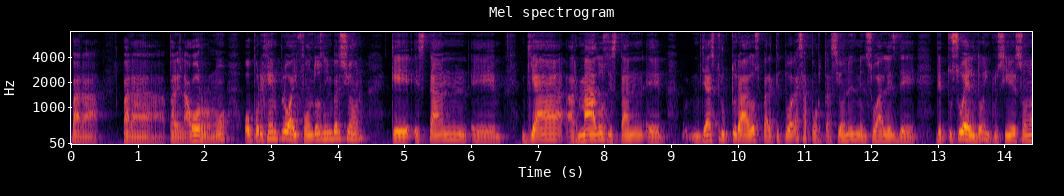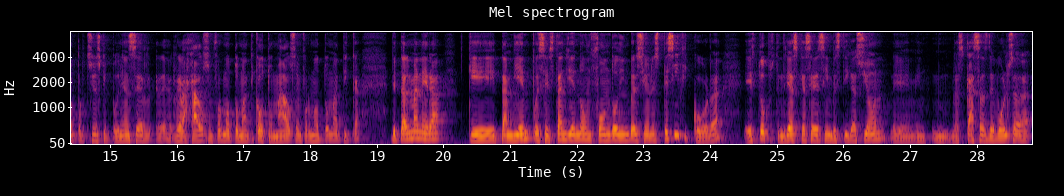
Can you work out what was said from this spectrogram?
para, para, para el ahorro, ¿no? O por ejemplo hay fondos de inversión que están eh, ya armados y están eh, ya estructurados para que tú hagas aportaciones mensuales de, tu sueldo, inclusive son aportaciones que podrían ser eh, rebajados en forma automática o tomados en forma automática, de tal manera que también pues se están yendo a un fondo de inversión específico, ¿verdad? Esto pues tendrías que hacer esa investigación eh, en las casas de bolsa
